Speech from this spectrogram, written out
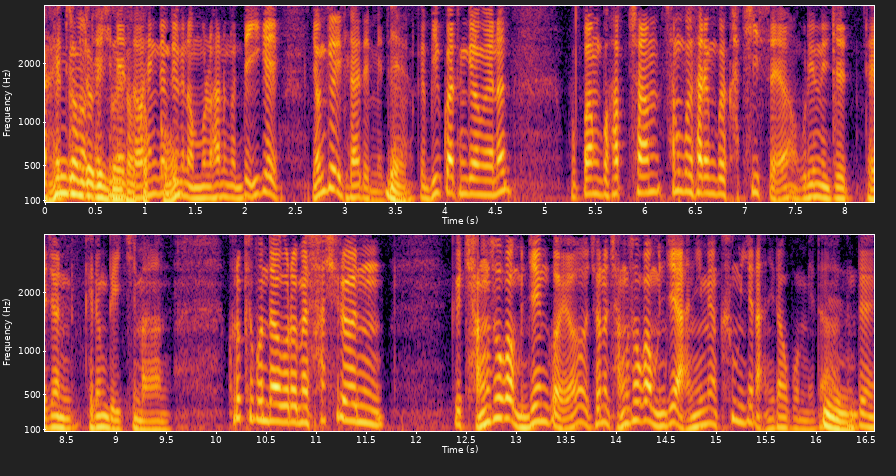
행정적인 대신해서 행정적인 업무를 하는 건데 이게 연결이 돼야 됩니다. 네. 그러니까 미국 같은 경우에는 국방부 합참 삼군 사령부에 같이 있어요. 우리는 이제 대전 개령돼 있지만 그렇게 본다 그러면 사실은 그 장소가 문제인 거예요. 저는 장소가 문제 아니면 큰 문제는 아니라고 봅니다. 음. 근데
